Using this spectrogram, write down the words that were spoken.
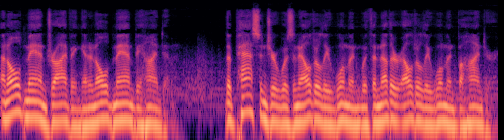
An old man driving and an old man behind him. The passenger was an elderly woman with another elderly woman behind her.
